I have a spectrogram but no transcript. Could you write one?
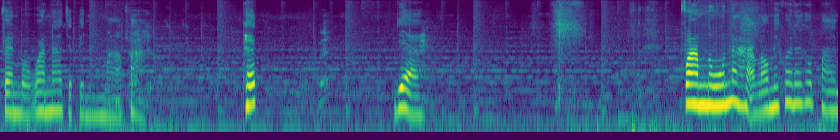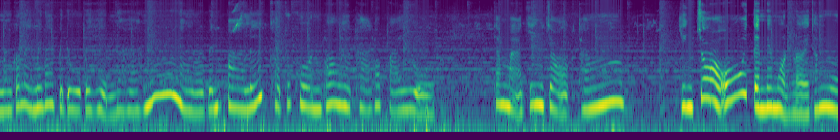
แฟนบอกว่าน่าจะเป็นหมาป่าเท็กแฟาร์มโน้นนะคะเราไม่ค่อยได้เข้าไป มันก็เลยไม่ได้ไปดูไปเห็นนะคะนู่นไหนมันเป็นป่าลึกค่ะทุกคนพ่อเคยพาเข้าไปอยู่ทั้งหมาจิ้งจอกทั้งจิงโจ้โอ้ยเต็มไปหมดเลยทั้งงู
